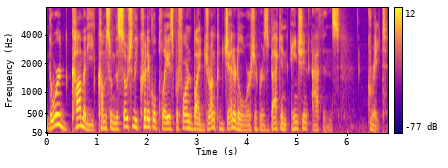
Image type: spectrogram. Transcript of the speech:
the word comedy comes from the socially critical plays performed by drunk genital worshippers back in ancient Athens. Great.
